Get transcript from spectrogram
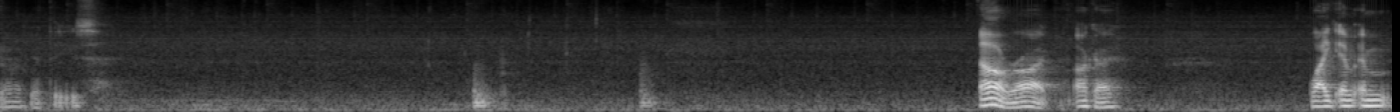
Sure I've got these. Oh right, okay. Like, am, am,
